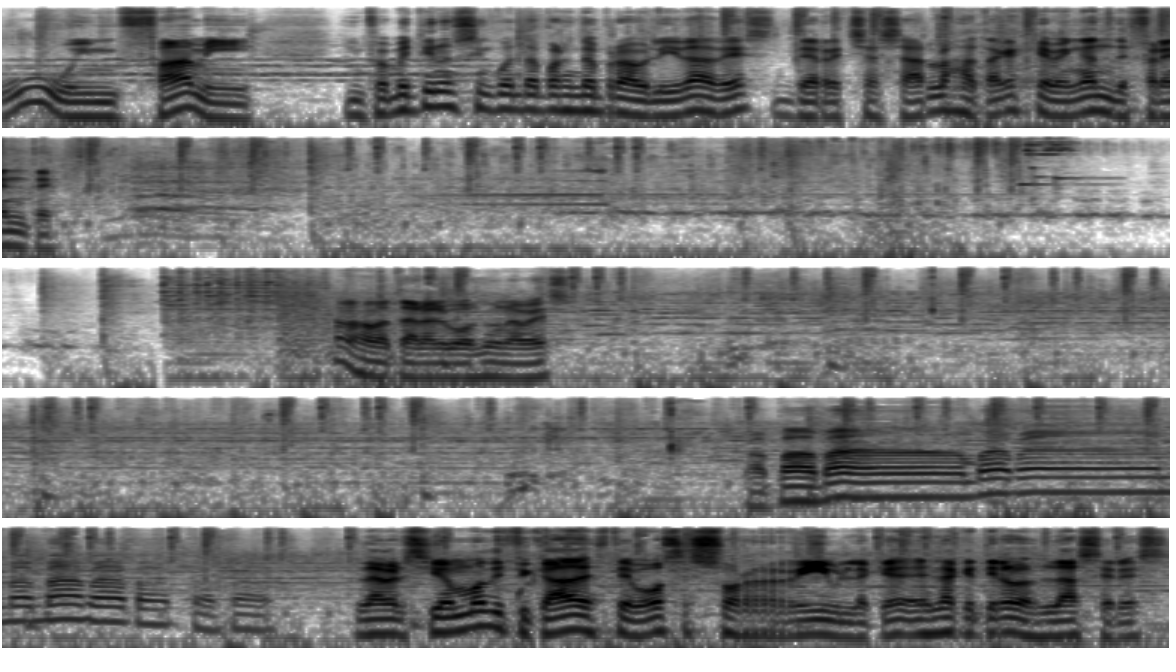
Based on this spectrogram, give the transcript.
Uh, Infamy Infamy tiene un 50% de probabilidades de rechazar los ataques que vengan de frente. Vamos a matar al boss de una vez La versión modificada de este boss es horrible, que es la que tira los láseres.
